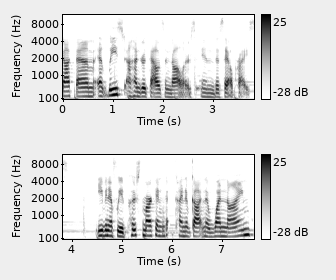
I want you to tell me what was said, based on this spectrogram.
got them at least $100,000 in the sale price. Even if we had pushed the market and kind of gotten a 1.9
